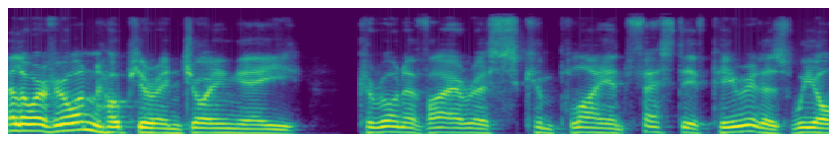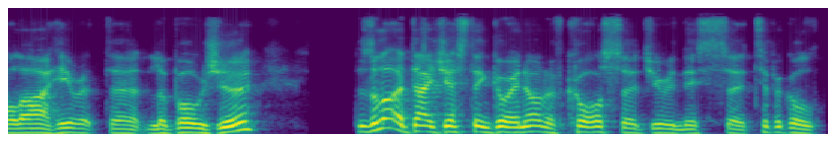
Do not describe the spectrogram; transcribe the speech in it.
Hello, everyone. Hope you're enjoying a coronavirus compliant festive period as we all are here at uh, Le Beau Jeu. There's a lot of digesting going on, of course, uh, during this uh, typical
